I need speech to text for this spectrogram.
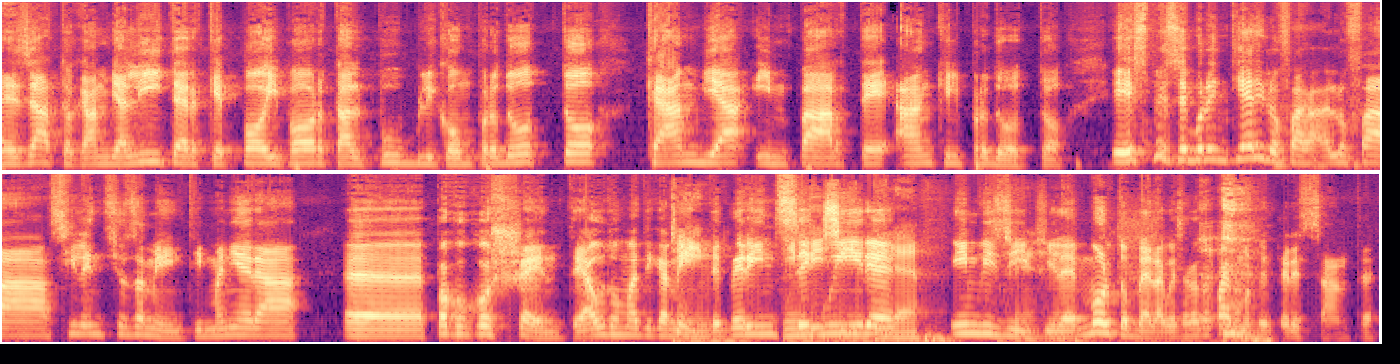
esatto, cambia l'iter che poi porta al pubblico un prodotto, cambia in parte anche il prodotto. E spesso e volentieri lo fa, lo fa silenziosamente, in maniera eh, poco cosciente automaticamente Sì, per inseguire invisibile. invisibile. Sì, sì. Molto bella questa cosa qua, è molto interessante.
